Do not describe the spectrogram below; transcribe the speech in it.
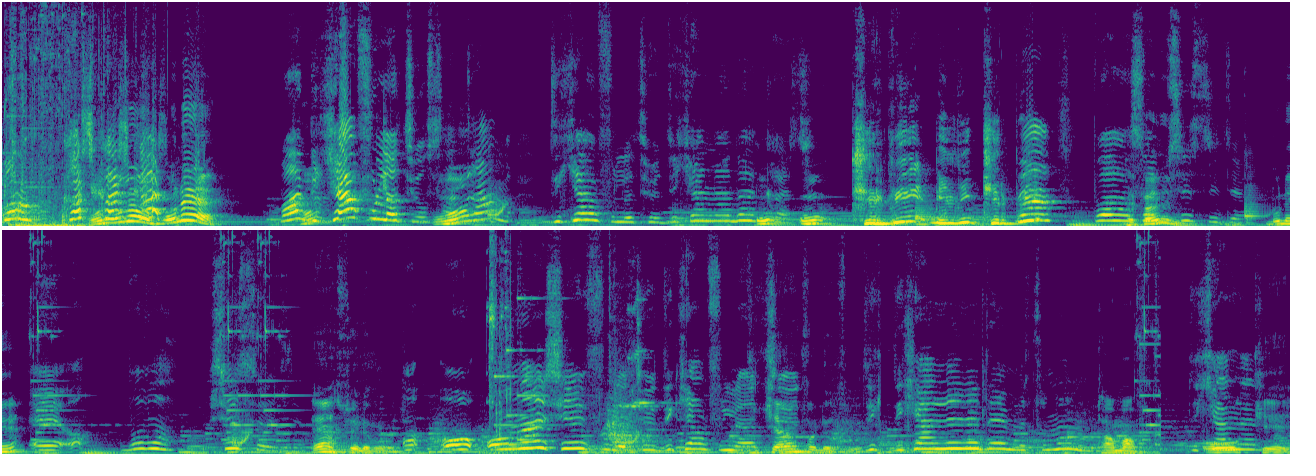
dur kaç O ne kaç oğlum? kaç. O ne? Lan diken fırlatıyorsun Ulan. tamam mı? Diken fırlatıyor. Dikenlerden O, kaç. o kirpi bildiğin kirpi. Ben sana Efendim? bir şey söyleyeceğim. Bu ne? Ee, o- baba bir şey söyleyeceğim. Eh söyle babacığım. O, o, onlar şey fırlatıyor, diken fırlatıyor. Diken fırlatıyor. Dik, dikenlerine değme tamam mı? Tamam. Dikenler- Okey.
